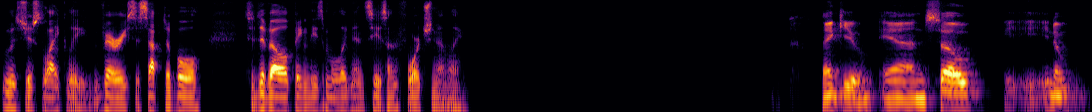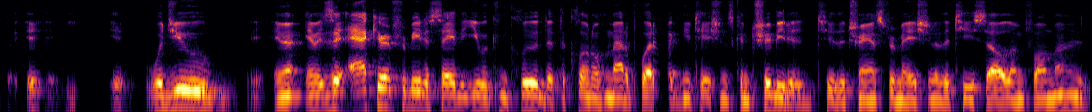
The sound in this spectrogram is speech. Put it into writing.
was just likely very susceptible to developing these malignancies, unfortunately. Thank you. And so, you know, it, it, would you, is it accurate for me to say that you would conclude that the clonal hematopoietic mutations contributed to the transformation of the T cell lymphoma?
